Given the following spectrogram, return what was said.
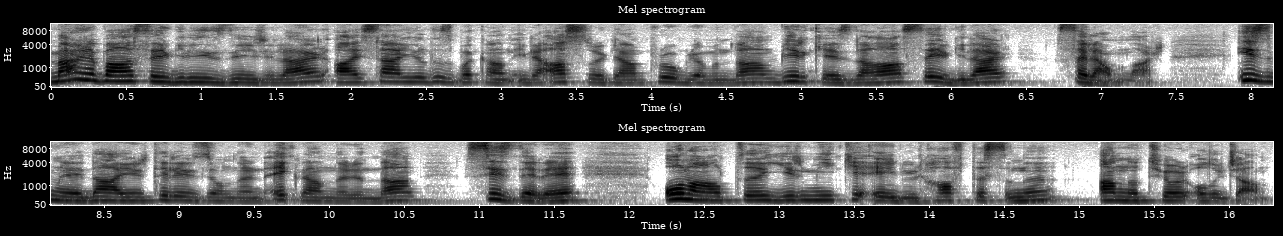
Merhaba sevgili izleyiciler. Aysel Yıldız Bakan ile Astrogen programından bir kez daha sevgiler, selamlar. İzmir'e dair televizyonların ekranlarından sizlere 16-22 Eylül haftasını anlatıyor olacağım.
